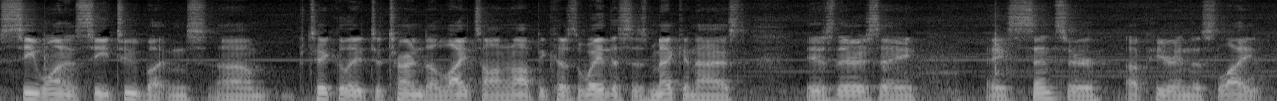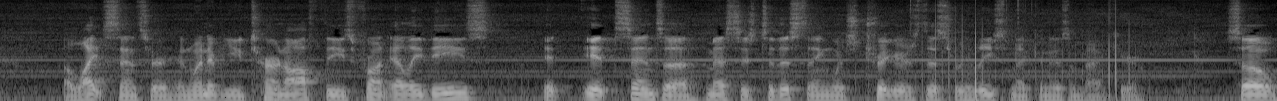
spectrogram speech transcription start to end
C1 and C2 buttons. Um, particularly to turn the lights on and off because the way this is mechanized is there's a, a sensor up here in this light, a light sensor, and whenever you turn off these front LEDs, it, it sends a message to this thing which triggers this release mechanism back here. So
